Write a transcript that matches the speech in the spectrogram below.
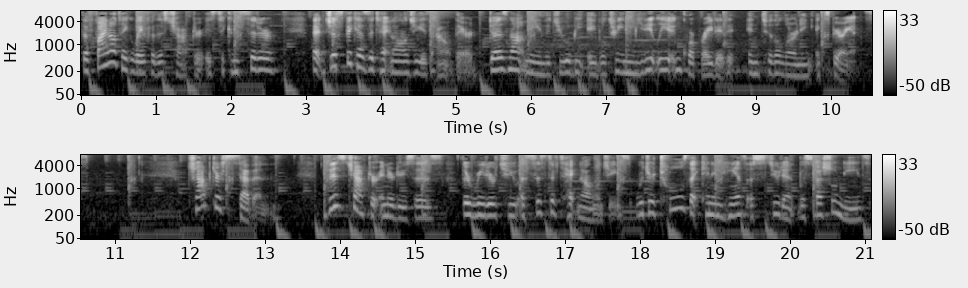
The final takeaway for this chapter is to consider that just because the technology is out there does not mean that you will be able to immediately incorporate it into the learning experience. Chapter 7. This chapter introduces the reader to assistive technologies, which are tools that can enhance a student with special needs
